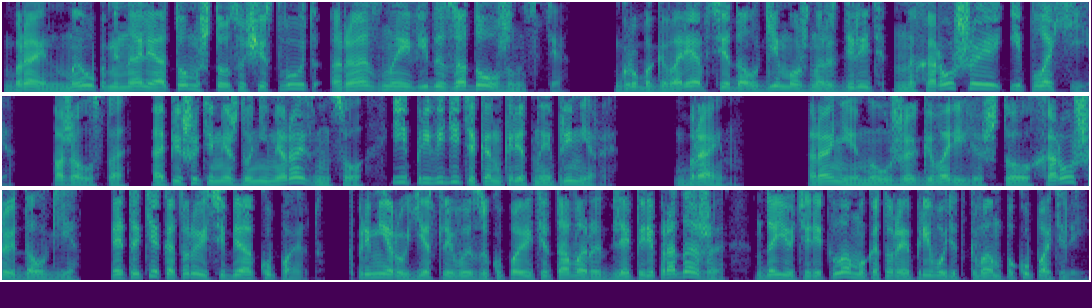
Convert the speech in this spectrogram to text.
Брайан, мы упоминали о том, что существуют разные виды задолженности. Грубо говоря, все долги можно разделить на хорошие и плохие. Пожалуйста, опишите между ними разницу и приведите конкретные примеры. Брайан. Ранее мы уже говорили, что хорошие долги это те, которые себя окупают. К примеру, если вы закупаете товары для перепродажи, даете рекламу, которая приводит к вам покупателей,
